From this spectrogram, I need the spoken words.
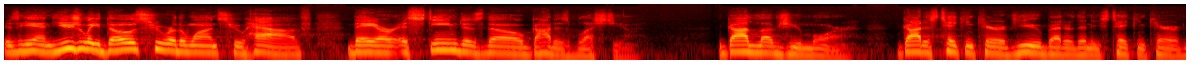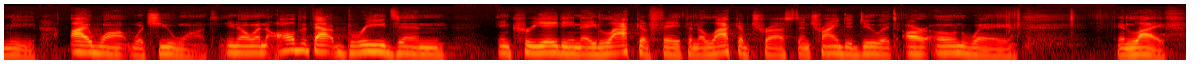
is again, usually those who are the ones who have, they are esteemed as though God has blessed you. God loves you more. God is taking care of you better than he's taking care of me. I want what you want. You know, and all that that breeds in in creating a lack of faith and a lack of trust and trying to do it our own way in life.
